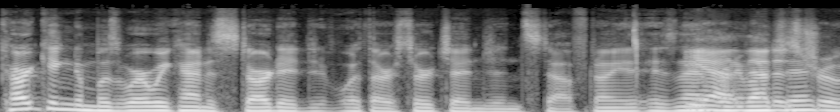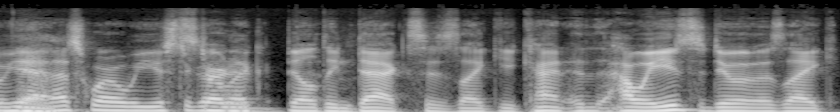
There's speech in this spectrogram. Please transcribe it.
card kingdom was where we kind of started with our search engine stuff don't you isn't that yeah, that is it? true. Yeah, that's where we used to started go. Like, building decks is like you kind of how we used to do it was like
